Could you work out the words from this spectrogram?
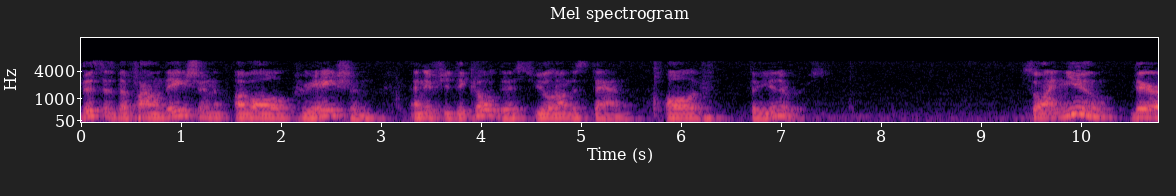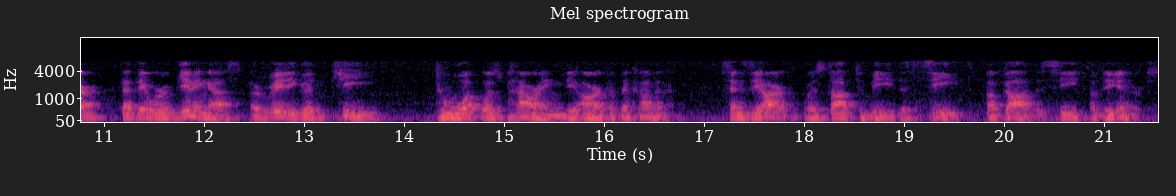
This is the foundation of all creation. And if you decode this, you'll understand all of the universe. So I knew there that they were giving us a really good key to what was powering the Ark of the Covenant, since the Ark was thought to be the seat of God, the seat of the universe.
